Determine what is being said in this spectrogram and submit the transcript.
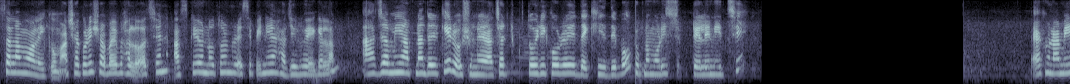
আসসালামু আলাইকুম। আশা করি সবাই ভালো আছেন। আজকেও নতুন রেসিপি নিয়ে হাজির হয়ে গেলাম। আজ আমি আপনাদেরকে রসুনের আচার তৈরি করে দেখিয়ে দেব। শুকনো মরিচ টেলে নিচ্ছি। এখন আমি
